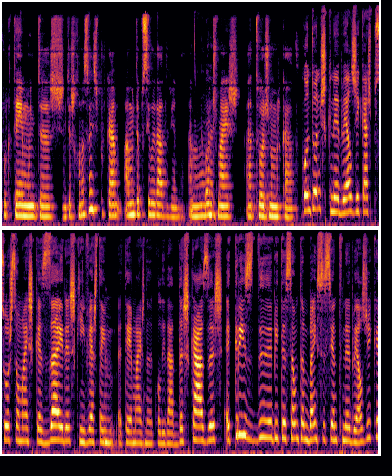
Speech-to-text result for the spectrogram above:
porque têm muitas, muitas reclamações, porque há, há muita possibilidade de venda, há muitos mais atores no mercado. Contou-nos que na Bélgica as pessoas são mais caseiras, que investem até mais na qualidade das casas. A crise de habitação também se sente na Bélgica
